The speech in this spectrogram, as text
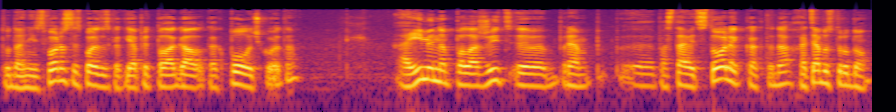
туда, не просто использовать, как я предполагал, как полочку это, а именно положить, э, прям э, поставить столик как-то, да, хотя бы с трудом.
